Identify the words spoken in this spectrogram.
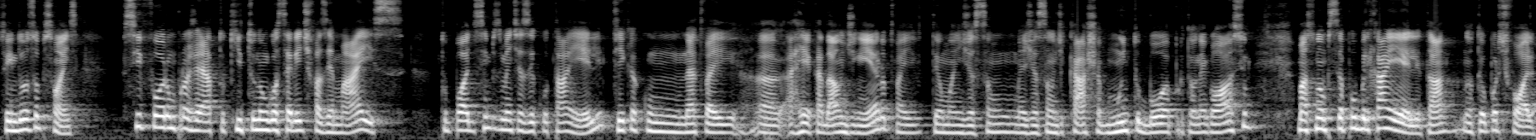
você tem duas opções. Se for um projeto que tu não gostaria de fazer mais, tu pode simplesmente executar ele, fica com, né, tu vai uh, arrecadar um dinheiro, tu vai ter uma injeção, uma injeção de caixa muito boa para o teu negócio, mas tu não precisa publicar ele, tá, no teu portfólio.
